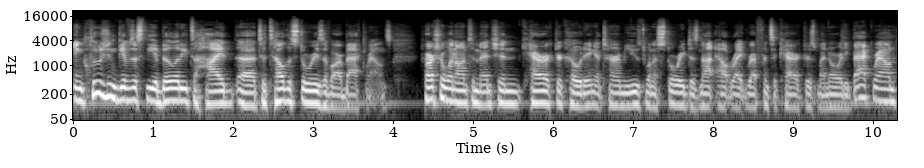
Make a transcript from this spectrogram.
inclusion gives us the ability to hide, uh, to tell the stories of our backgrounds. Tarsha went on to mention character coding, a term used when a story does not outright reference a character's minority background,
